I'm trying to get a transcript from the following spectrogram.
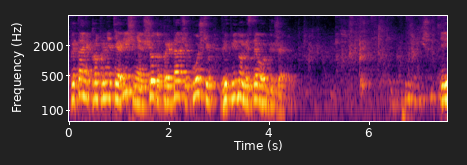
питання про прийняття рішення щодо передачі коштів з відповідного місцевого бюджету. І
